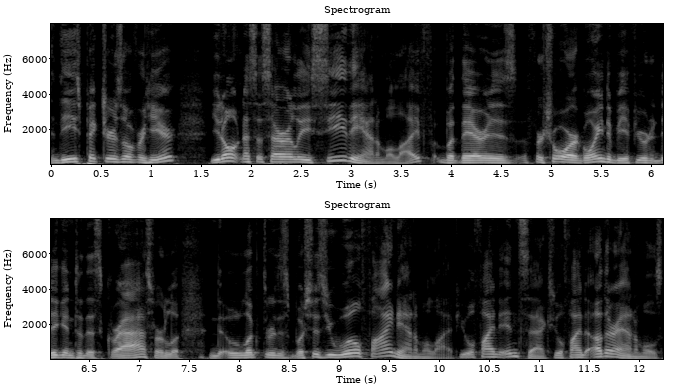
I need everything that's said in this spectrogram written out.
These pictures over here, you don't necessarily see the animal life, but there is for sure going to be, if you were to dig into this grass or look, look through these bushes, you will find animal life. You will find insects. You'll find other animals.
